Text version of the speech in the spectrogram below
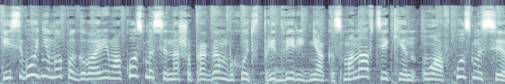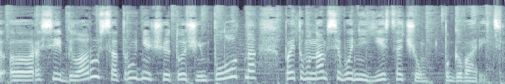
И сегодня мы поговорим о космосе. Наша программа выходит в преддверии Дня космонавтики. Ну а в космосе э, Россия и Беларусь сотрудничают очень плотно, поэтому нам сегодня есть о чем поговорить.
